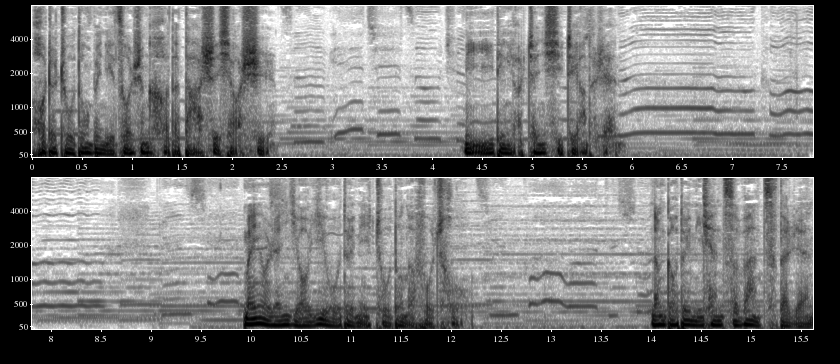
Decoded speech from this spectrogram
或者主动为你做任何的大事小事，你一定要珍惜这样的人。没有人有义务对你主动的付出，能够对你千次万次的人，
